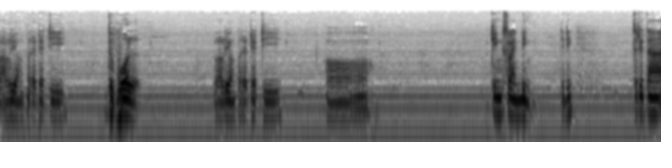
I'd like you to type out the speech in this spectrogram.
lalu yang berada di The Wall, lalu yang berada di uh, King's Landing. Jadi cerita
